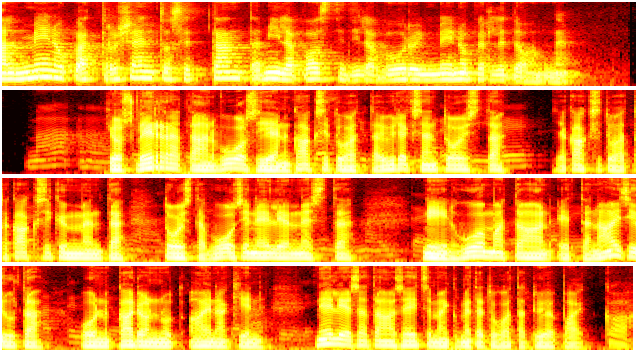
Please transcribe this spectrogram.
almeno 470.000 posti di lavoro in meno per le donne. Jos verrataan vuosien 2019 ja 2020 toista vuosineljännestä, niin huomataan, että naisilta on kadonnut ainakin 470 000 työpaikkaa.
